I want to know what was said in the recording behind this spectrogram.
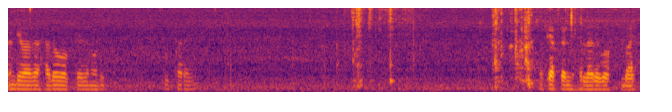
ಅಂಡ್ ಇವಾಗ ಅದು ಹೋಗ್ತಾಯಿದೆ ನೋಡಿ. ಸೂಪರಾಗಿ ಓಕೆ ಫ್ರೆಂಡ್ ಎಲ್ಲರಿಗೂ ಬಾಯ್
